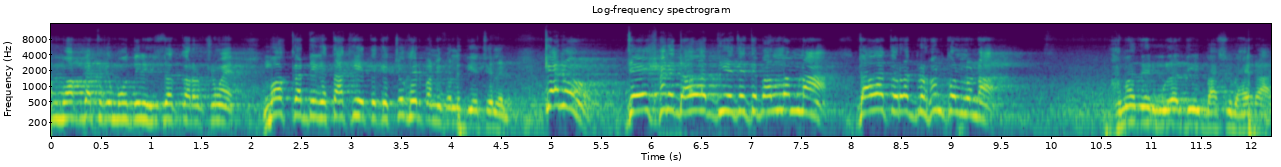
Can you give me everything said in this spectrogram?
মক্কা থেকে মদিনে হিজরত করার সময় মক্কার দিকে তাকিয়ে থেকে চোখের পানি ফেলে দিয়েছিলেন। কেন? যে এখানে দাওয়াত দিয়ে যেতে পারলাম না, দাওয়াত ওরা গ্রহণ করল না। আমাদের মুলাদিবাসী ভাইরা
